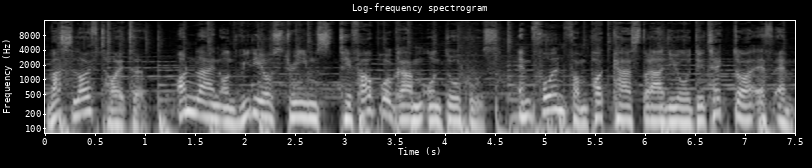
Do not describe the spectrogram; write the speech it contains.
Was läuft heute? Online- und Videostreams, TV-Programm und Dokus. Empfohlen vom Podcast Radio Detektor FM.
